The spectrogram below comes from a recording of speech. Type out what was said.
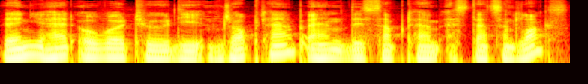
Then you head over to the job tab and the sub subtab stats and logs.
